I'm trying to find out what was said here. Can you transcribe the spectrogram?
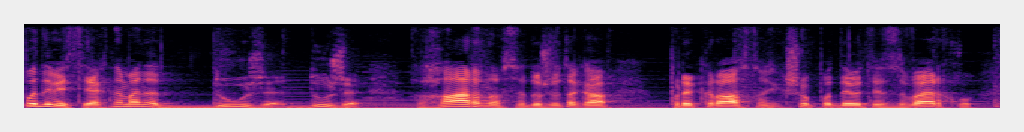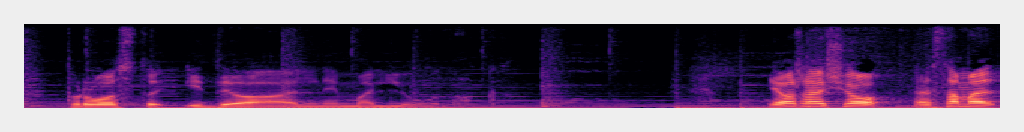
Подивіться, як на мене, дуже дуже гарно все, дуже така прекрасно, якщо подивитись зверху, просто ідеальний малюнок. Я вважаю, що е, саме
